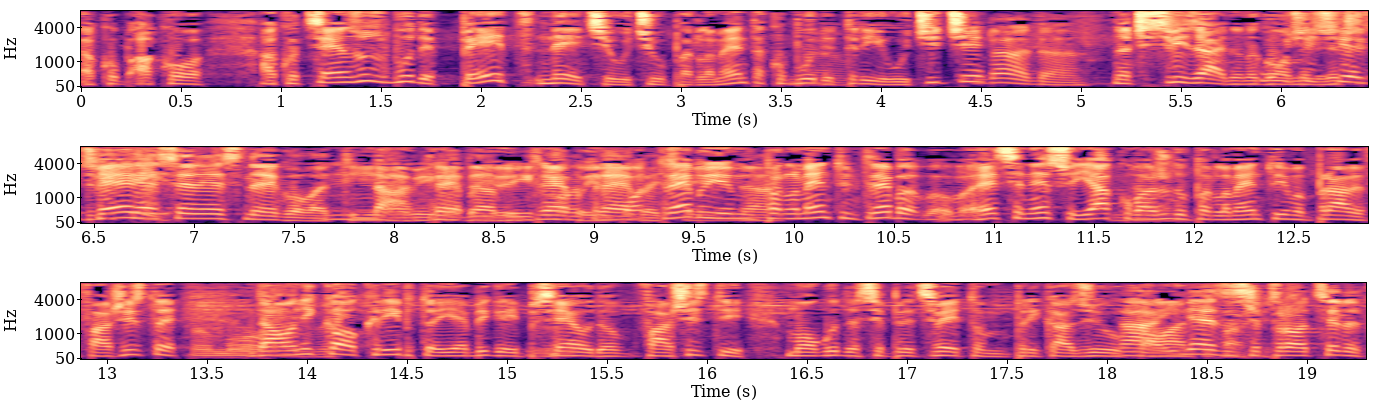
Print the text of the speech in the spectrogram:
ako ako ako cenzus bude pet neće ući u parlament ako bude tri ući će Da, da. znači svi zajedno na gomili znači će SNS negovati. da, treba, bi im, ih- treba, treba treba im, da. parlamentu im treba, SNS-u je jako važno da u parlamentu ima prave fašiste, mora da oni kao kripto jebi ga i pseudo fašisti mogu da se pred svetom prikazuju Da, kao i ne zna se procenat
